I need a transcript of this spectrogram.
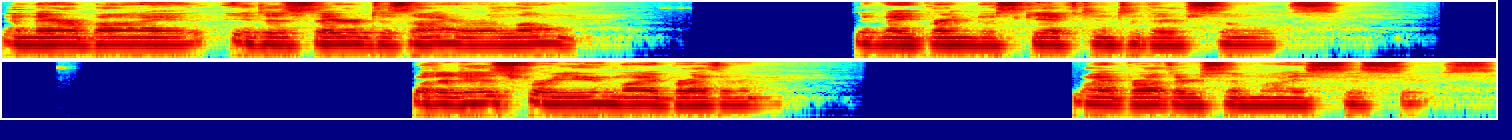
And thereby, it is their desire alone that may bring this gift into their souls. But it is for you, my brethren, my brothers and my sisters,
